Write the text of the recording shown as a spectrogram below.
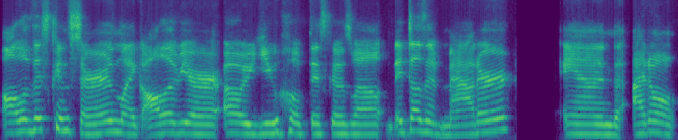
All of this concern, like all of your, oh, you hope this goes well, it doesn't matter. And I don't,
